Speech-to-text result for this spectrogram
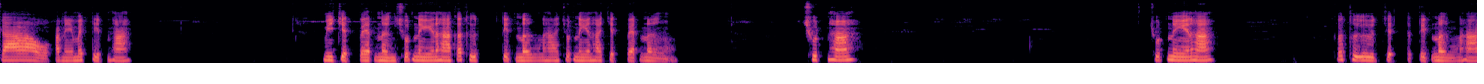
เก้าอันนี้ไม่ติดนะคะมีเจ็ดแปดหนึ่งชุดนี้นะคะ ก็คือติดหนึ่งนะคะ ชุดนี้นะคะเจ็ดแปดหนึ่งชุดนะชุดนี้นะคะ ก็คือเจ็ดติดหนึ่งนะคะ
